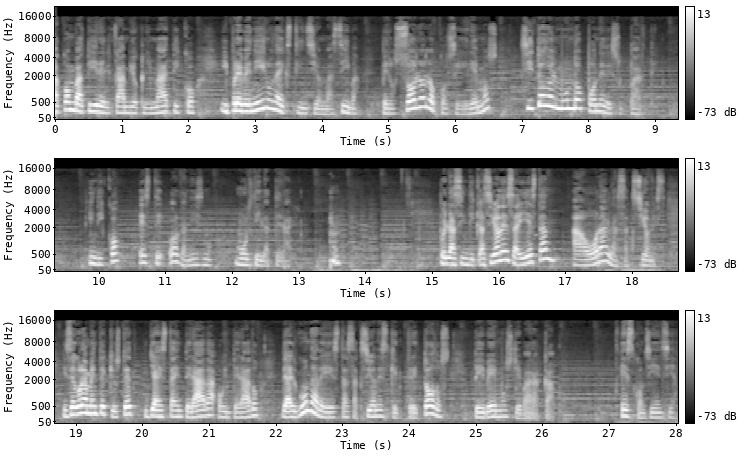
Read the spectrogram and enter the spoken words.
a combatir el cambio climático y prevenir una extinción masiva, pero solo lo conseguiremos si todo el mundo pone de su parte, indicó este organismo multilateral. Pues las indicaciones ahí están, ahora las acciones. Y seguramente que usted ya está enterada o enterado de alguna de estas acciones que entre todos debemos llevar a cabo. Es conciencia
